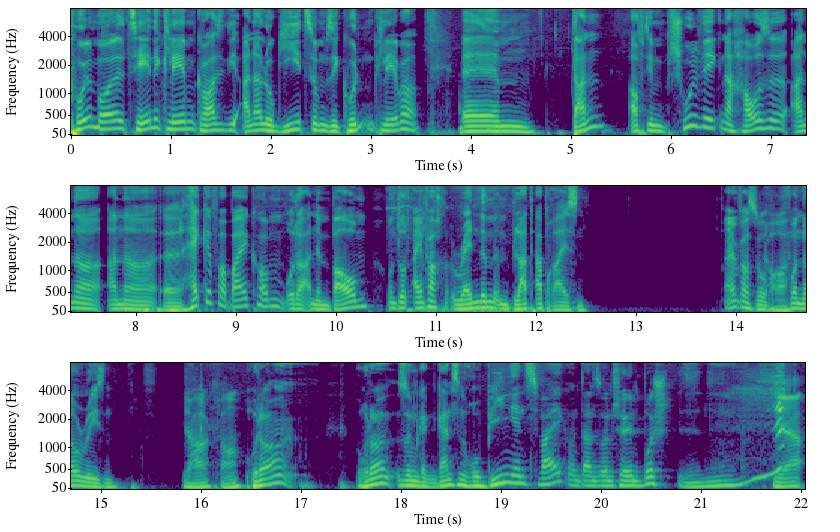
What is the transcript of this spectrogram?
Pullmoll, Zähne kleben, quasi die Analogie zum Sekundenkleber. Ähm, dann auf dem Schulweg nach Hause an einer, an einer äh, Hecke vorbeikommen oder an einem Baum und dort einfach random ein Blatt abreißen. Einfach so, Ja. for no reason. Ja, klar. Oder, oder so einen ganzen Rubinienzweig und dann so einen schönen Busch. Ja.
